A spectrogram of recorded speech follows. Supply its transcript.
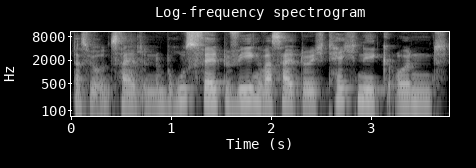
dass wir uns halt in einem Berufsfeld bewegen, was halt durch Technik und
